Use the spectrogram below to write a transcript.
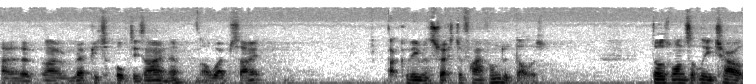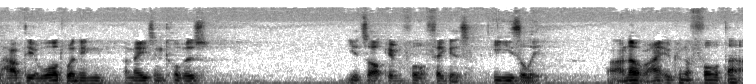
a, a reputable designer or website, that could even stretch to $500. Those ones that Lee Child had, the award-winning amazing covers, you're talking four figures easily. I know, right? Who can afford that?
